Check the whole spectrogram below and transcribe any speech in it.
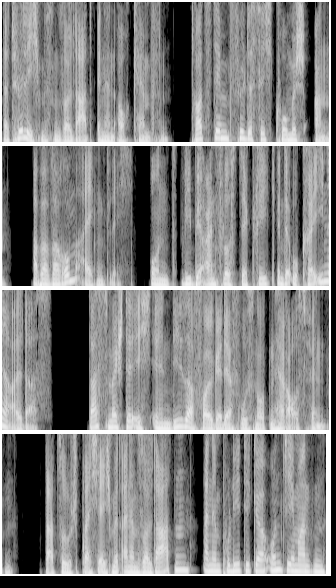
Natürlich müssen Soldatinnen auch kämpfen. Trotzdem fühlt es sich komisch an. Aber warum eigentlich? Und wie beeinflusst der Krieg in der Ukraine all das? Das möchte ich in dieser Folge der Fußnoten herausfinden. Dazu spreche ich mit einem Soldaten, einem Politiker und jemanden,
